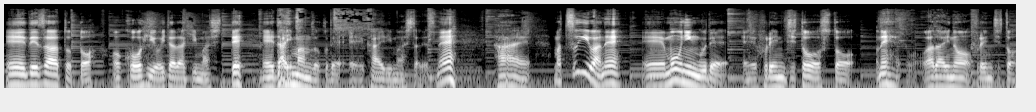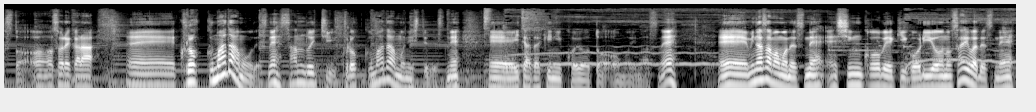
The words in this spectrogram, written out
えーデザートとコーヒーをいただきまして、えー大満足で、え帰りましたですね。はい。まあ、次はね、えーモーニングで、えーフレンチトースト、ね、話題のフレンチトースト、それから、えークロックマダムをですね、サンドイッチ、クロックマダムにしてですね、えいただきに来ようと思いますね。え皆様もですね、えー新神ご利用の際はですね、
